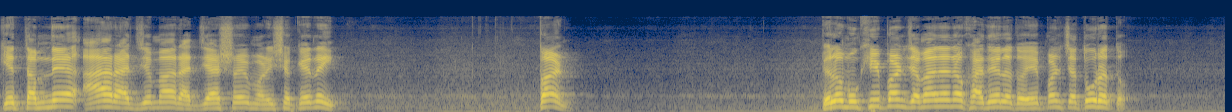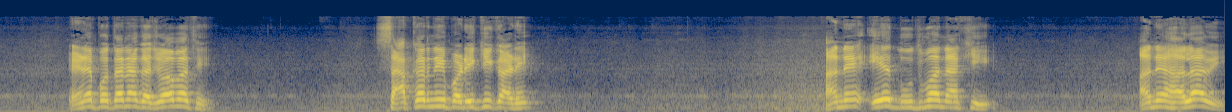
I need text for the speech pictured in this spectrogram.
કે તમને આ રાજ્યમાં રાજ્યાશ્રય મળી શકે નહીં. પણ પેલો મુખી પણ જમાનાનો ખાધેલ હતો, એ પણ ચતુર હતો. એણે પોતાના ગજવામાંથી સાકરની પડીકી કાઢી અને એ દૂધમાં નાખી અને હલાવી.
